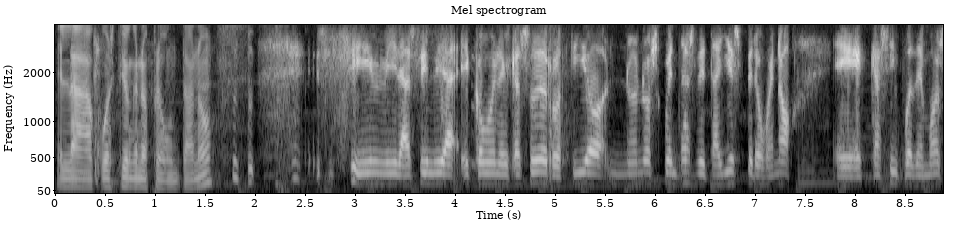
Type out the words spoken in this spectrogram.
en la cuestión que nos pregunta, ¿no? Sí, mira, Silvia, eh, como en el caso de Rocío, no nos cuentas detalles, pero bueno, eh, casi podemos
